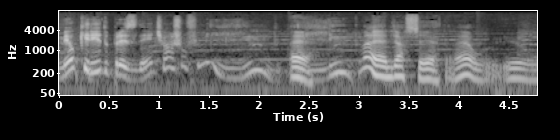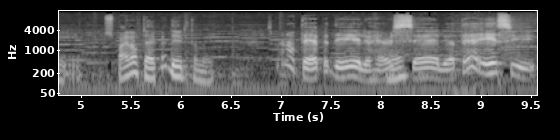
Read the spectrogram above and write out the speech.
Meu querido presidente, eu acho um filme lindo. É. Lindo. É, ele acerta, né? O, e o Spinal Tap é dele também. Spinal Tap é dele, o Harry É. Sally, até esse.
